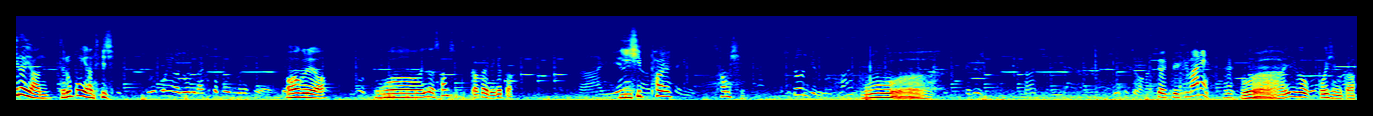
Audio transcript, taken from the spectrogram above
이래야 안 드롭봉이 안 되지. 드롭봉 해가지고 낚싯대 뽑지 그랬어요. 아 그래요? 우와 이건 30 가까이 되겠다. 아, 28 30 이돈 정도. 어? 우와. 그, 그, 그만해. 우와 이거 보이십니까?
